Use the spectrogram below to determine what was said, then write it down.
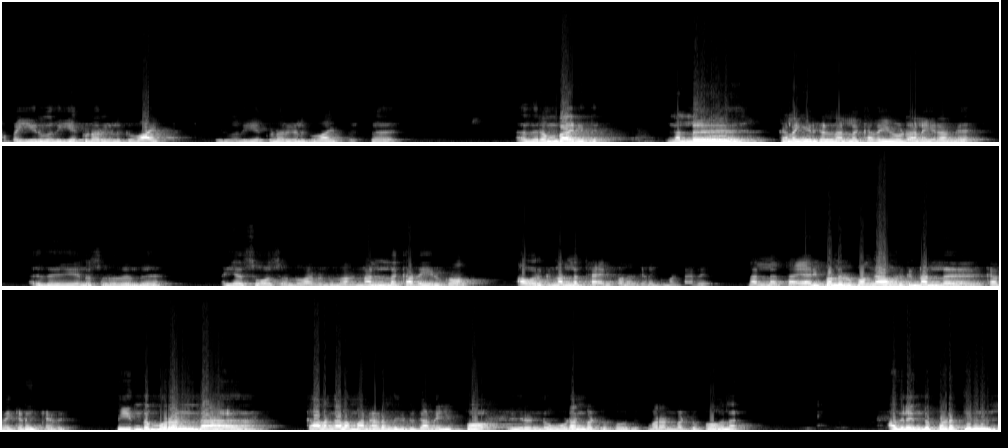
அப்போ இருபது இயக்குனர்களுக்கு வாய்ப்பு. இருபது இயக்குனர்களுக்கு வாய்ப்பு. இப்போ அது ரொம்ப அரிது. நல்ல கலைஞர்கள் நல்ல கதையோடு அலைகிறாங்க அது என்ன சொல்கிறது அந்த ஐயா சோ சொல்லுவார்னு சொல்லுவாங்க. நல்ல கதை இருக்கும். அவருக்கு நல்ல தயாரிப்பாளர் கிடைக்க மாட்டார். நல்ல தயாரிப்பாளர் இருப்பாங்க. அவருக்கு நல்ல கதை கிடைக்காது. இப்போ இந்த முரண்தான் காலங்காலமாக நடந்துக்கிட்டு இருக்கு. ஆனால் இப்போ இது ரெண்டும் உடன்பட்டு போகுது. முரண்பட்டு போகலை. அதில் இந்த படத்தின்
